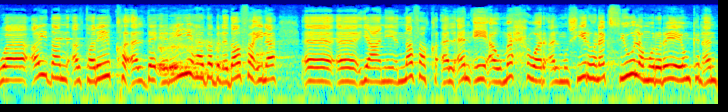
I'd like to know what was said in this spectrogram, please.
وأيضا الطريق الدائري هذا بالإضافة إلى آه، آه، يعني نفق الان اي أو محور المشير. هناك سيولة مرورية يمكن أن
